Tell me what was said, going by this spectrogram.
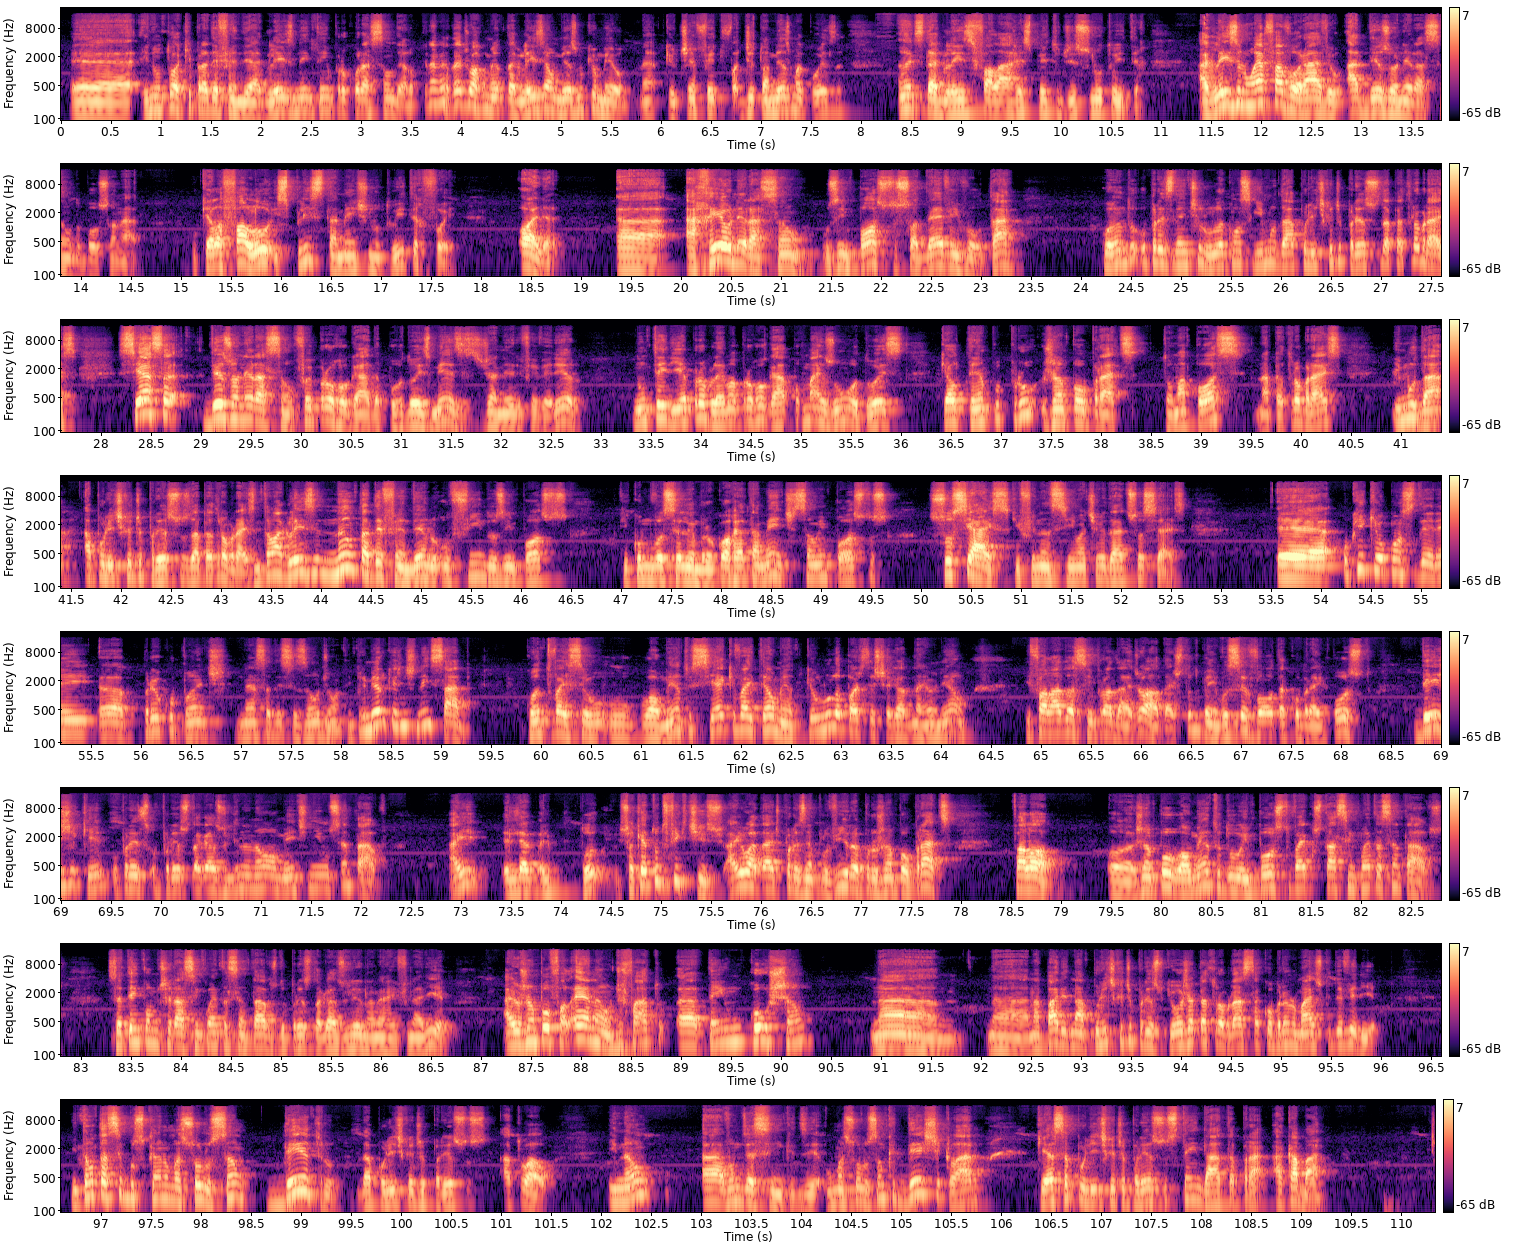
É, e não estou aqui para defender a Glaze, nem tenho procuração dela, porque na verdade o argumento da Glaze é o mesmo que o meu, né? Porque eu tinha feito, dito a mesma coisa antes da Glaze falar a respeito disso no Twitter. A Glaze não é favorável à desoneração do Bolsonaro. O que ela falou explicitamente no Twitter foi: olha, a, a reoneração, os impostos só devem voltar quando o presidente Lula conseguir mudar a política de preços da Petrobras. Se essa desoneração foi prorrogada por dois meses, janeiro e fevereiro, não teria problema prorrogar por mais um ou dois, que é o tempo para o Jean Paul Prats tomar posse na Petrobras e mudar a política de preços da Petrobras. Então a Glaze não está defendendo o fim dos impostos que, como você lembrou corretamente, são impostos sociais, que financiam atividades sociais. É, o que, que eu considerei uh, preocupante nessa decisão de ontem? Primeiro, que a gente nem sabe quanto vai ser o, o, o, aumento e se é que vai ter aumento, porque o Lula pode ter chegado na reunião e falado assim para o Haddad: Ó, oh, Haddad, tudo bem, você volta a cobrar imposto desde que o preço, o preço da gasolina não aumente em um centavo. Aí, ele, ele, isso aqui é tudo fictício. Aí o Haddad, por exemplo, vira para o Jean Paul Prats, fala: ó, ó, Jean Paul, o aumento do imposto vai custar 50 centavos. Você tem como tirar 50 centavos do preço da gasolina na refinaria? Aí o Jean Paul fala: é, não, de fato, uh, tem um colchão na, na, na, na política de preço, porque hoje a Petrobras está cobrando mais do que deveria. Então está se buscando uma solução dentro da política de preços atual e não, ah, vamos dizer assim, quer dizer, uma solução que deixe claro que essa política de preços tem data para acabar.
